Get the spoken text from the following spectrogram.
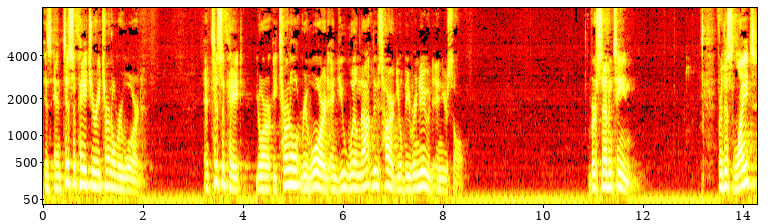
is anticipate your eternal reward. Anticipate your eternal reward, and you will not lose heart. You'll be renewed in your soul. Verse 17. For this light,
